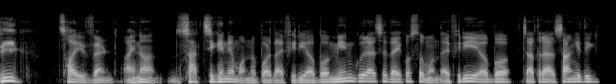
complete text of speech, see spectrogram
बिग छ इभेन्ट होइन? साँच्चीकै नै भन्नुपर्दाखेरि अब मेन कुरा चाहिँ दाइ कस्तो भन्दाखेरि अब जात्रा साङ्गीतिक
